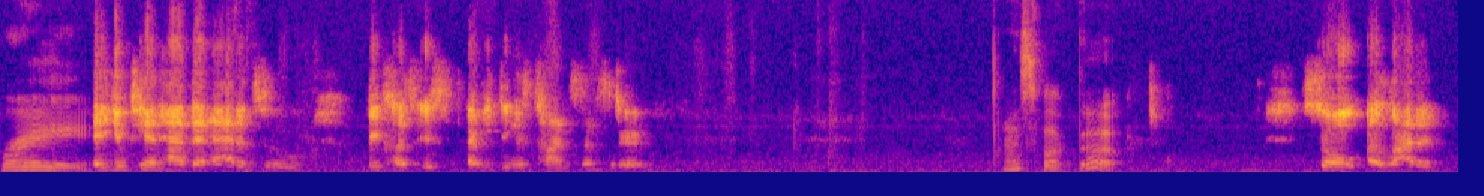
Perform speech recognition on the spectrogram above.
Right. and you can't have that attitude because it's everything is time sensitive. That's fucked up. So a lot of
